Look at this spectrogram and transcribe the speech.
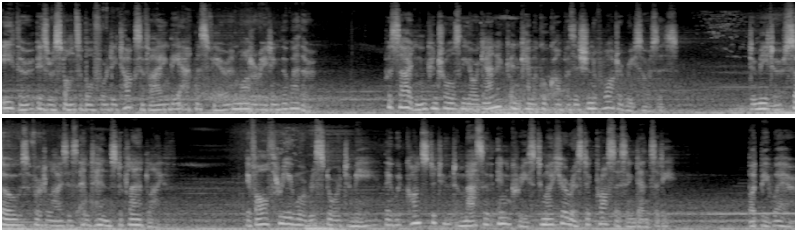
Aether is responsible for detoxifying the atmosphere and moderating the weather. Poseidon controls the organic and chemical composition of water resources. Demeter sows, fertilizes, and tends to plant life. If all three were restored to me, they would constitute a massive increase to my heuristic processing density. But beware.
